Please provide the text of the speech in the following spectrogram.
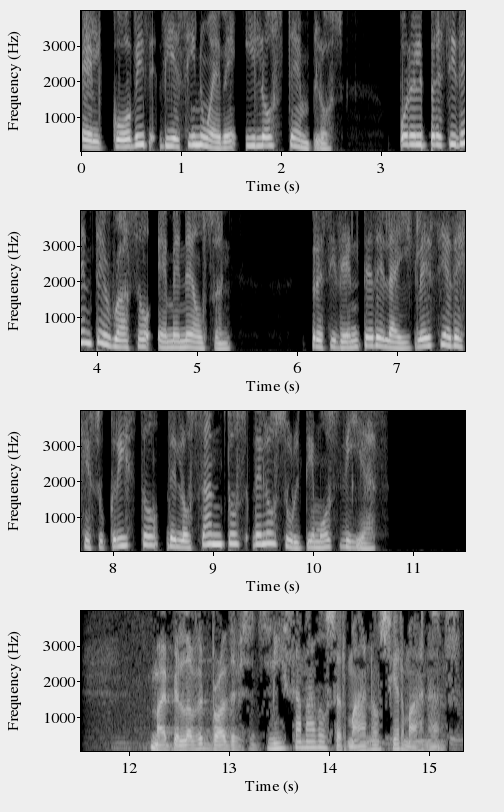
El COVID-19 y los templos, por el presidente Russell M. Nelson, presidente de la Iglesia de Jesucristo de los Santos de los Últimos Días. Mis amados hermanos y hermanas,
